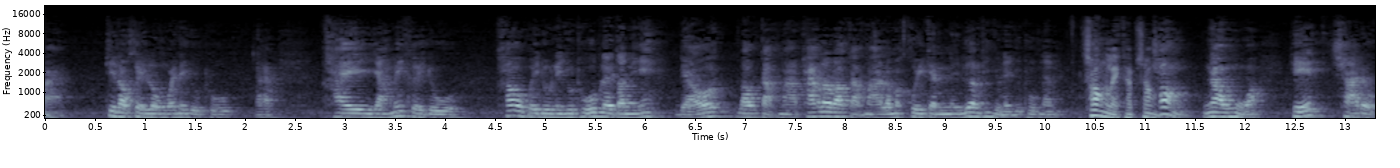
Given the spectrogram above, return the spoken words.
มา ที่เราเคยลงไว้ใน YouTube นะครับใครยังไม่เคยดูเข้าไปดูใน YouTube เลยตอนนี้ เดี๋ยวเรากลับมาพักแล้วเรากลับมาเรามาคุยกันในเรื่องที่อยู่ใน YouTube นั้น ช่องอะไรครับช่องช่องเงาหัว Head Shadow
